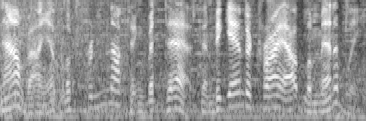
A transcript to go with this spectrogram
Now Valiant looked for nothing but death and began to cry out lamentably,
